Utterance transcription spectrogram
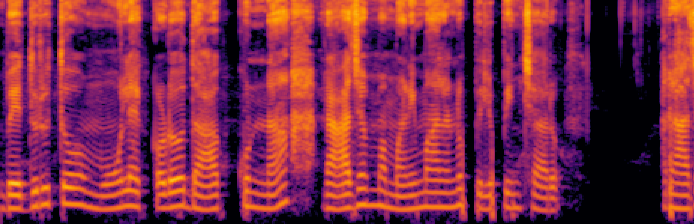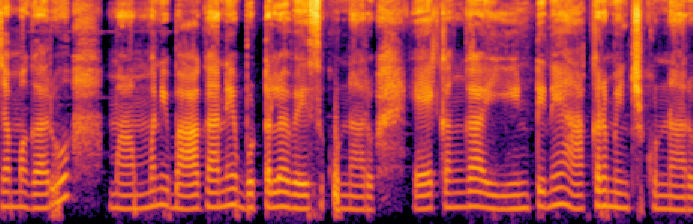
బెదురుతో మూలెక్కడో దాక్కున్న రాజమ్మ మణిమాలను పిలిపించారు. రాజమ్మ గారు మా అమ్మని బాగానే బుట్టలో వేసుకున్నారు. ఏకంగా ఈ ఇంటినే ఆక్రమించుకున్నారు.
